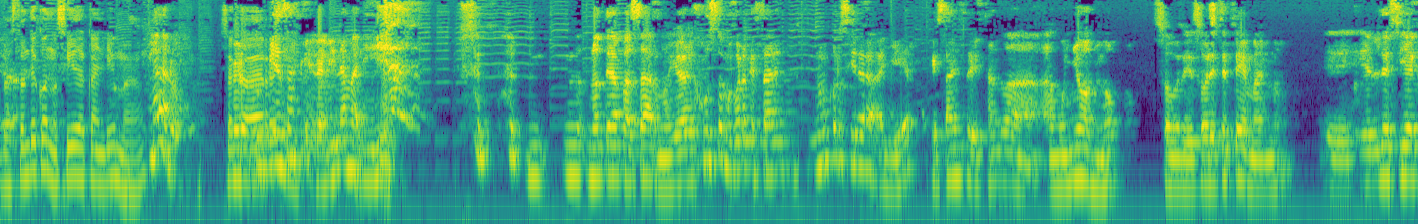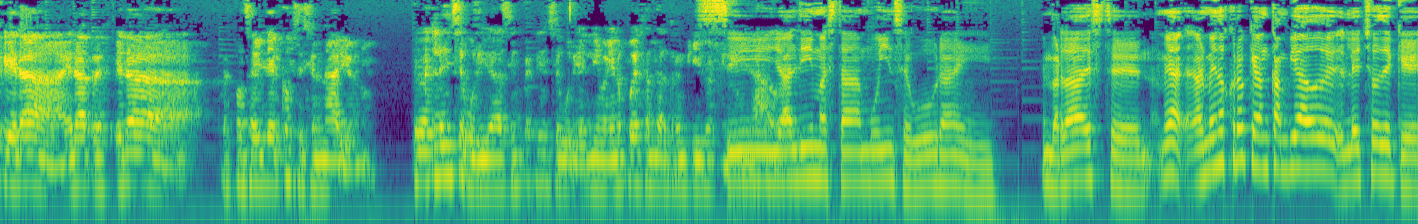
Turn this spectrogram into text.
bastante conocida acá en Lima. Claro. sea, pero tú piensas que la línea amarilla no, no te va a pasar, ¿no? Yo justo me acuerdo que estaban, no me acuerdo si era ayer, que estaban entrevistando a, a Muñoz, ¿no? Sobre, sobre este tema, ¿no? Eh, él decía que era, era, era responsabilidad del concesionario, ¿no? Pero es la inseguridad, siempre es la inseguridad en Lima, ya no puedes andar tranquilo. Sí, ya Lima está muy insegura y en verdad, este, mira, al menos creo que han cambiado el hecho de que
